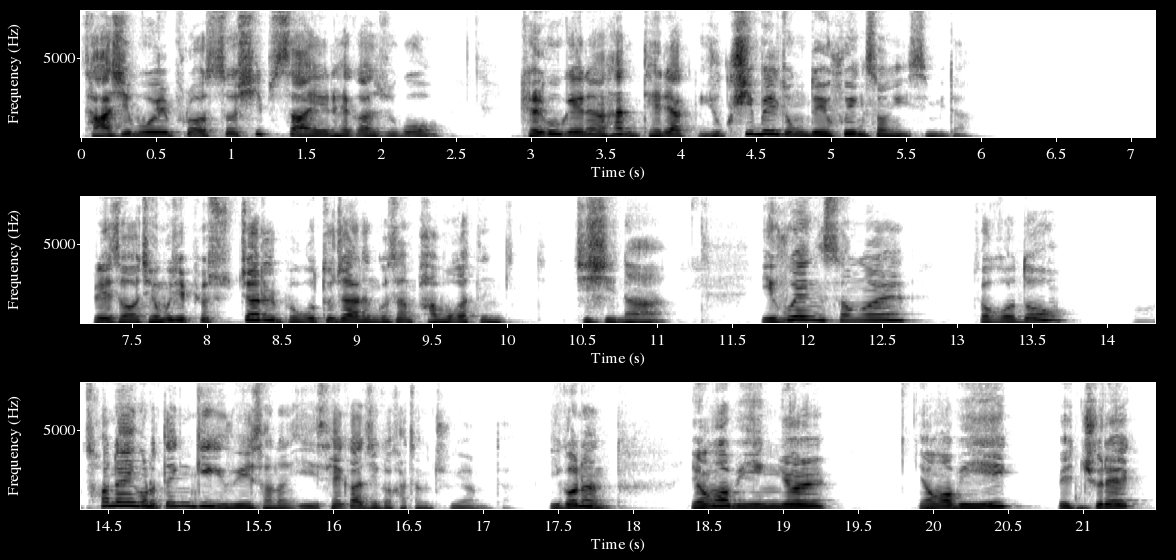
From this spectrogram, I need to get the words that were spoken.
45일 플러스 14일 해가지고 결국에는 한 대략 60일 정도의 후행성이 있습니다. 그래서 재무제표 숫자를 보고 투자하는 것은 바보 같은 짓이나 이 후행성을 적어도 선행으로 땡기기 위해서는 이 세 가지가 가장 중요합니다. 이거는 영업이익률, 영업이익, 매출액,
